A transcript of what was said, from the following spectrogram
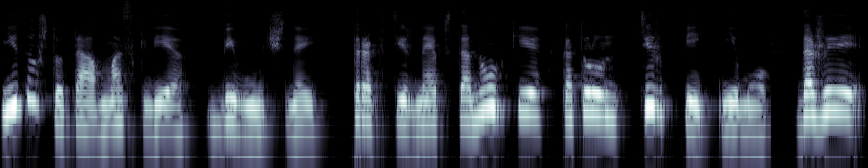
не то что там, в Москве, в Бивучной, трактирной обстановке, которую он терпеть не мог. Даже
